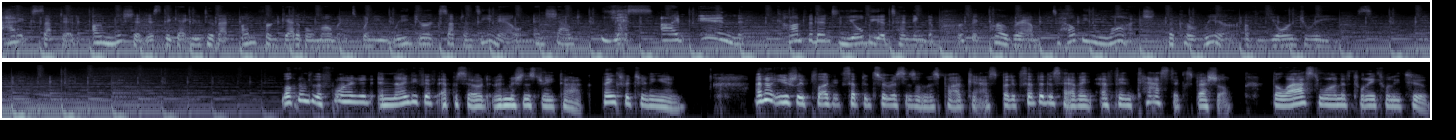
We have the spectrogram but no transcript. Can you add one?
At Accepted, our mission is to get you to that unforgettable moment when you read your acceptance email and shout, Yes, I'm in! Confident you'll be attending the perfect program to help you launch the career of your dreams. Welcome to the 495th episode of Admission Straight Talk. Thanks for tuning in. I don't usually plug accepted services on this podcast, but accepted is having a fantastic special, the last one of 2022.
